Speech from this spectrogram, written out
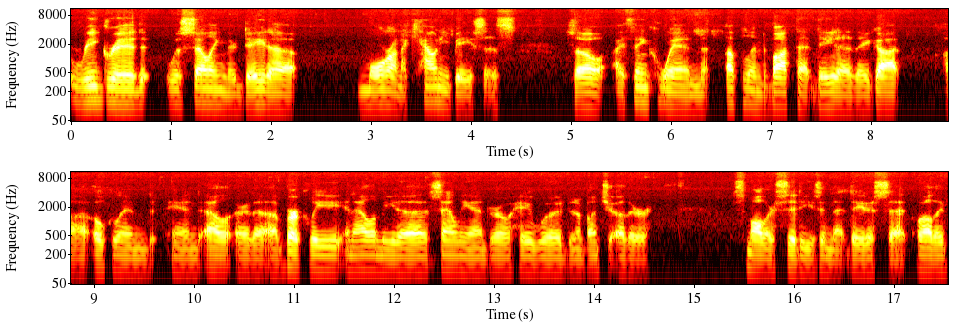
Regrid was selling their data more on a county basis. So I think when Upland bought that data, they got uh, Oakland and Al- or the, uh, Berkeley and Alameda, San Leandro, Hayward, and a bunch of other smaller cities in that data set. Well, they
